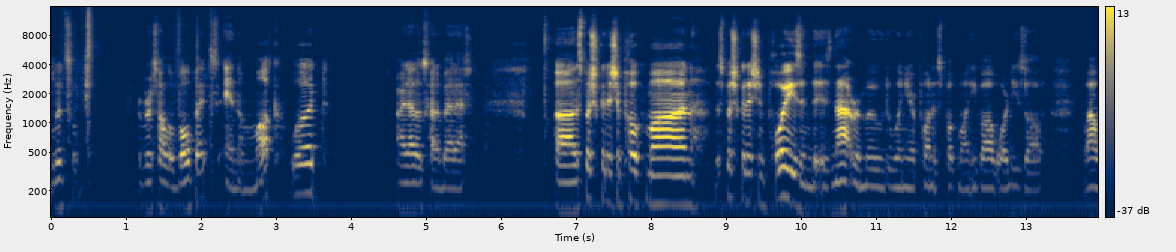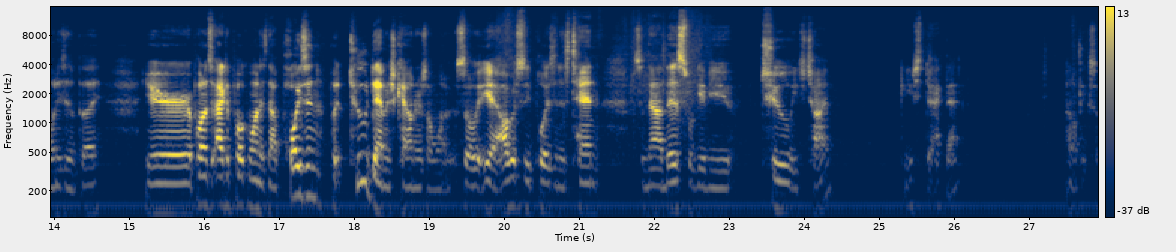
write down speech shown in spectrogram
Blitzle. Reverse Hollow Vulpix. And the Muk. What? Alright, that looks kind of badass. Uh, the special condition Pokemon, the special condition Poisoned is not removed when your opponent's Pokemon evolve or dissolve. Wow, when he's in play. Your opponent's active Pokemon is now poison. Put two damage counters on one of it. So yeah, obviously poison is 10. So now this will give you two each time. Can you stack that? I don't think so.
